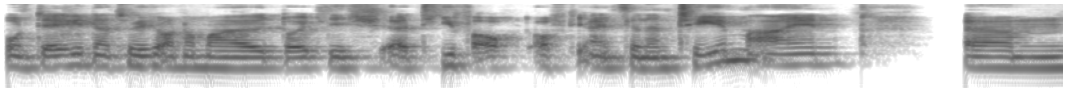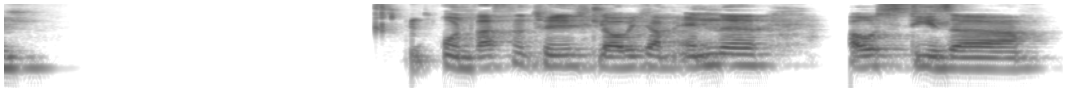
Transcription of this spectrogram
und der geht natürlich auch nochmal deutlich äh, tiefer auch auf die einzelnen Themen ein. Ähm, und was natürlich, glaube ich, am Ende aus dieser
